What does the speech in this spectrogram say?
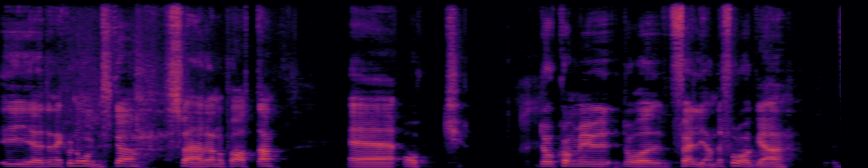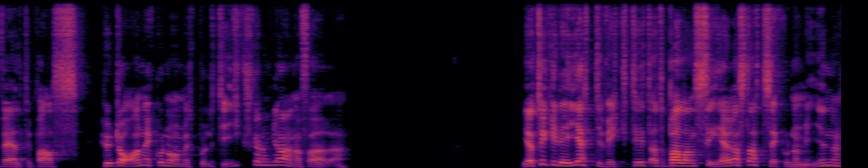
i eh, den ekonomiska sfären och prata. Och då kommer ju då följande fråga väl till pass. Hurdan ekonomisk politik ska de gröna föra? Jag tycker det är jätteviktigt att balansera statsekonomin.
